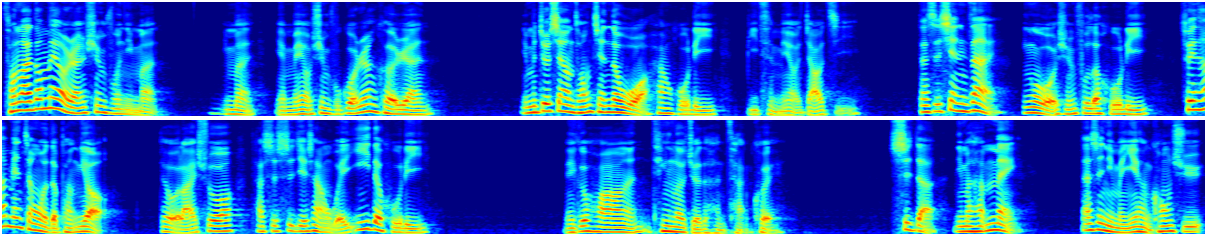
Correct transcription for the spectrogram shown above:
从来都没有人驯服你们，你们也没有驯服过任何人。你们就像从前的我和狐狸彼此没有交集，但是现在因为我驯服了狐狸，所以它变成我的朋友。对我来说，它是世界上唯一的狐狸。玫瑰花听了觉得很惭愧。是的，你们很美，但是你们也很空虚。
